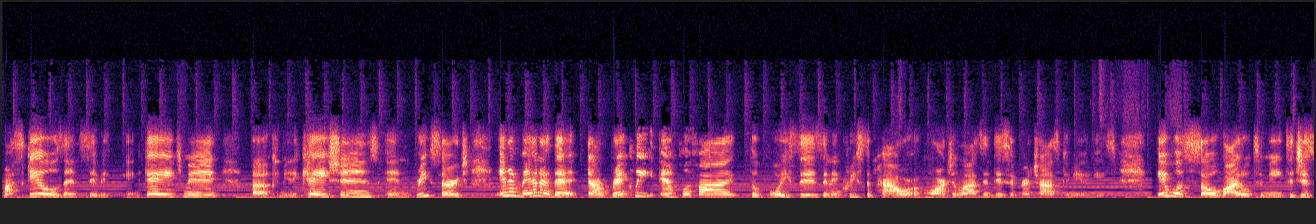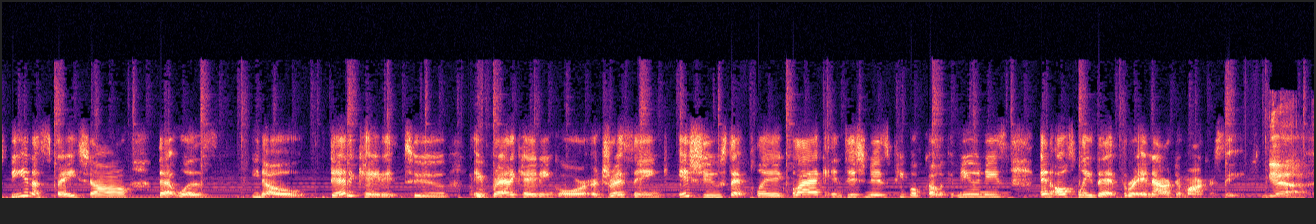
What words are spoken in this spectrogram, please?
my skills in civic engagement uh, communications and research in a manner that directly amplified the voices and increased the power of marginalized and disenfranchised communities. It was so vital to me to just be in a space y'all that was you know, dedicated to eradicating or addressing issues that plague Black, Indigenous, people of color communities, and ultimately that threaten our democracy. Yeah,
